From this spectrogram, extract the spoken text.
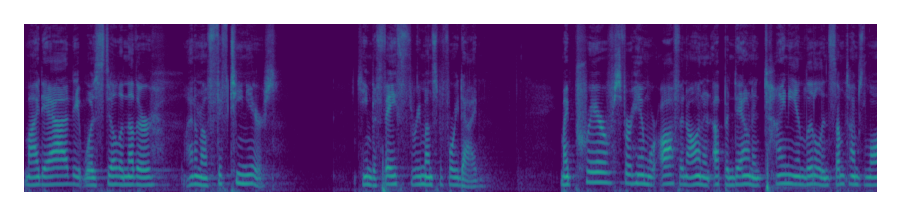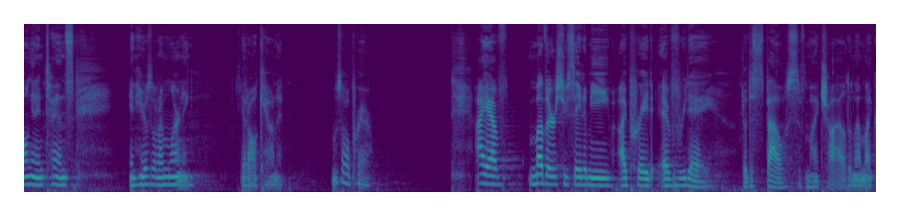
My dad, it was still another I don't know, 15 years. Came to faith three months before he died. My prayers for him were off and on and up and down and tiny and little and sometimes long and intense. And here's what I'm learning it all counted. It was all prayer. I have mothers who say to me, I prayed every day for the spouse of my child. And I'm like,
